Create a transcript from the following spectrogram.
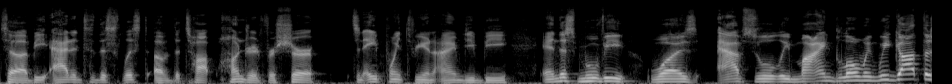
to be added to this list of the top 100 for sure. It's an 8.3 on IMDb. And this movie was absolutely mind blowing. We got the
